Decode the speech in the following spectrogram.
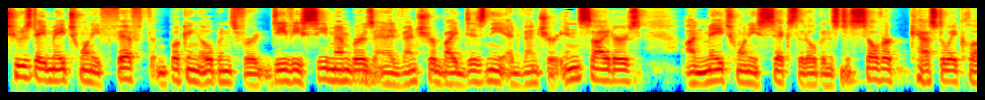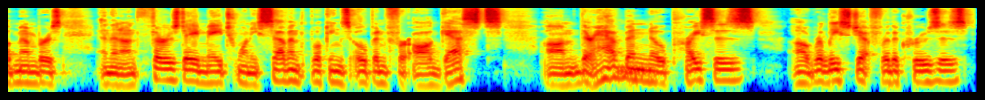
Tuesday, May 25th, booking opens for DVC members and Adventure by Disney Adventure Insiders. On May 26th, it opens to Silver Castaway Club members. And then on Thursday, May 27th, bookings open for all guests. Um, there have been no prices uh, released yet for the cruises.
